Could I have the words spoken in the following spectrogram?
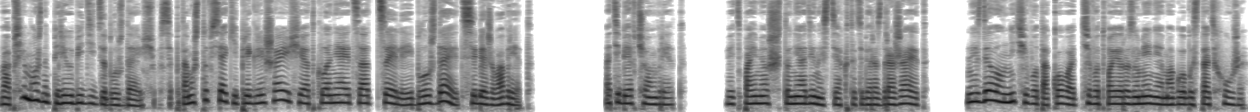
Вообще можно переубедить заблуждающегося, потому что всякий прегрешающий отклоняется от цели и блуждает себе же во вред. А тебе в чем вред? Ведь поймешь, что ни один из тех, кто тебя раздражает, не сделал ничего такого, от чего твое разумение могло бы стать хуже.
